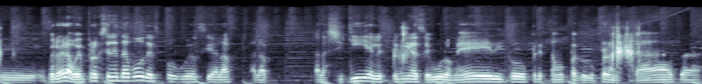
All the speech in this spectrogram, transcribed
Eh, pero era buen proxeneta Potter, pues, weón, si a la, a, la, a las chiquillas les tenía seguro médico, préstamos para que compraran casa.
